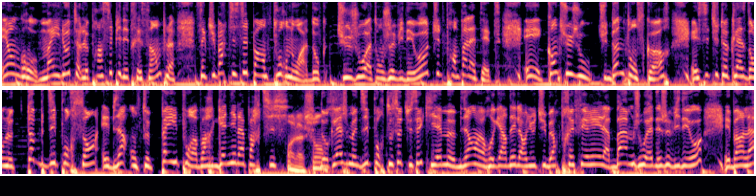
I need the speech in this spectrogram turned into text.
Et en gros, MyLoot, le principe il est très simple. C'est que tu participes à un tournoi. Donc, tu joues à ton jeu vidéo, tu te prends pas la tête. Et quand tu joues, tu donnes ton score. Et si tu te classes dans le top 10%, eh bien, on te paye pour avoir gagné la partie. Oh la chance. Donc là, je me dis pour tous ceux, tu sais, qui aiment bien euh, regarder leur youtubeur préféré, là, bam, jouer à des jeux vidéo, et ben là,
